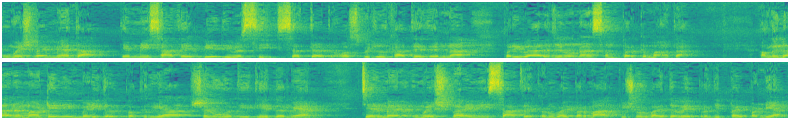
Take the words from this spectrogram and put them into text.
ઉમેશભાઈ મહેતા તેમની સાથે બે દિવસથી સતત હોસ્પિટલ ખાતે તેમના પરિવારજનોના સંપર્કમાં હતા. અંગદાન માટેની મેડિકલ પ્રક્રિયા શરૂ હતી તે દરમિયાન ચેરમેન ઉમેશભાઈની સાથે કનુભાઈ પરમાર, કિશોરભાઈ દવે, પ્રદીપભાઈ પંડ્યા,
